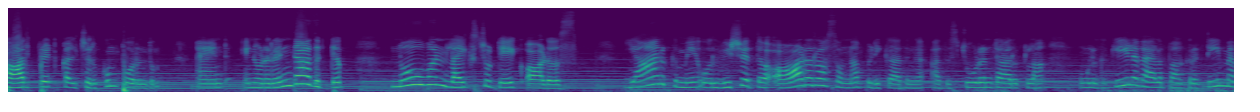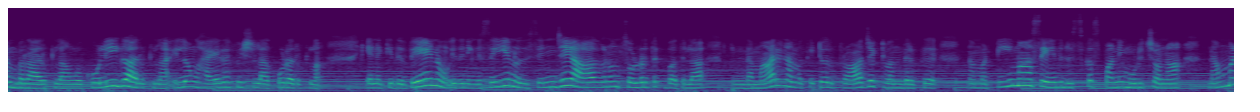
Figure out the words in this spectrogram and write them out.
கார்ப்பரேட் கல்ச்சருக்கும் பொருந்தும். அண்ட் என்னோட ரெண்டாவது tip no one likes to take orders யாருக்குமே ஒரு விஷயத்த ஆர்டராக சொன்னால் பிடிக்காதுங்க. அது ஸ்டூடெண்ட்டாக இருக்கலாம் உங்களுக்கு கீழே வேலை பார்க்குற டீம் மெம்பராக இருக்கலாம் உங்கள் கொலீகாக இருக்கலாம் இல்லை உங்கள் ஹையர் அஃபிஷியலாக கூட இருக்கலாம். எனக்கு இது வேணும் இது நீங்கள் செய்யணும் இது செஞ்சே ஆகணும்னு சொல்கிறதுக்கு பதிலாக இந்த மாதிரி நம்மக்கிட்ட ஒரு ப்ராஜெக்ட் வந்திருக்கு. நம்ம டீமாக சேர்ந்து டிஸ்கஸ் பண்ணி முடிச்சோன்னா நம்ம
